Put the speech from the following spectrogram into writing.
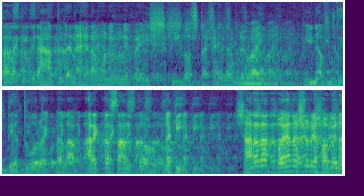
চালাকি করে হাত উঠে না হেরা মনে মনে কয় ইস কি লসটা খাইলাম রে ভাই। বিনা এত বড় একটা লাভ। আরেকটা চান্স দেওয়া হোক, নাকি? সারা রাত বয়ান হবে না,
